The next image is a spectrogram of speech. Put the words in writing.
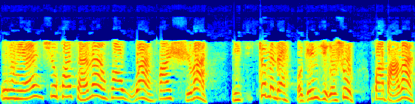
五年是花三万，花五万，花十万。你这么的，我给你几个数，花八万。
